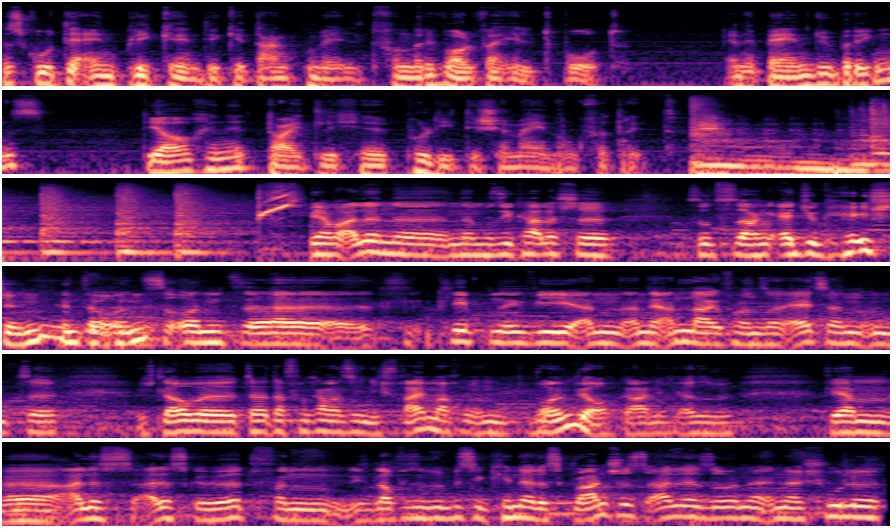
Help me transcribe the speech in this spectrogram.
das gute Einblicke in die Gedankenwelt von Revolverheld bot. Eine Band übrigens, die auch eine deutliche politische Meinung vertritt. Wir haben alle eine, eine musikalische sozusagen Education hinter uns und äh, klebten irgendwie an, an der Anlage von unseren Eltern und äh, ich glaube, da, davon kann man sich nicht freimachen und wollen wir auch gar nicht. Also wir haben äh, alles, alles gehört von, ich glaube, wir sind so ein bisschen Kinder des Grunges alle, so in der, in der Schule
